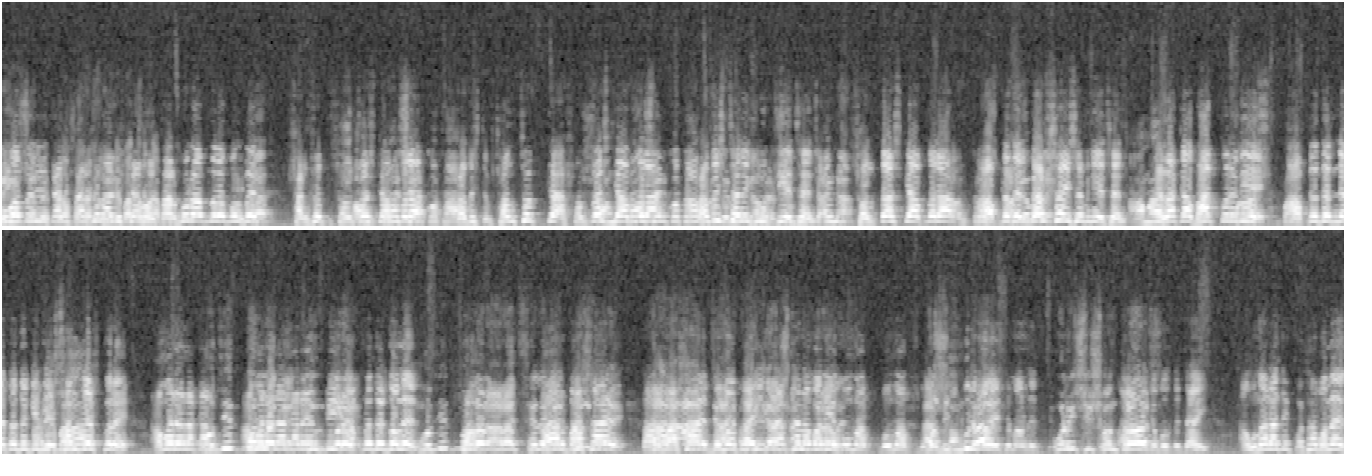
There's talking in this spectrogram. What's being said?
বোমা তৈরির কারখানা আবিষ্কার হয় তারপর আপনারা বলবেন সংসদ সন্ত্রাসকে আপনারা। সন্ত্রাসকে আপনারা আপনাদের প্রাতিষ্ঠানিক রূপ দিয়েছেন। সন্ত্রাসকে আপনারা আপনাদের ব্যবসা হিসেবে নিয়েছেন। এলাকা ভাগ করে দিয়ে আপনাদের নেতাদেরকে দিয়ে সন্ত্রাস করে। আমার এলাকা আমার এলাকার এমপি করে, আপনাদের দলের মসজিদ মোল্লার আরেক ছেলেকে তার বাসায় তার বাসায় বোমা কারখানা বানিয়ে বোমা বোমা বোমা বিস্ফোরিত হয়েছে মানুষ পুলিশি সন্ত্রাস, আপনাকে বলতে চাই ওনারা যে কথা বলেন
